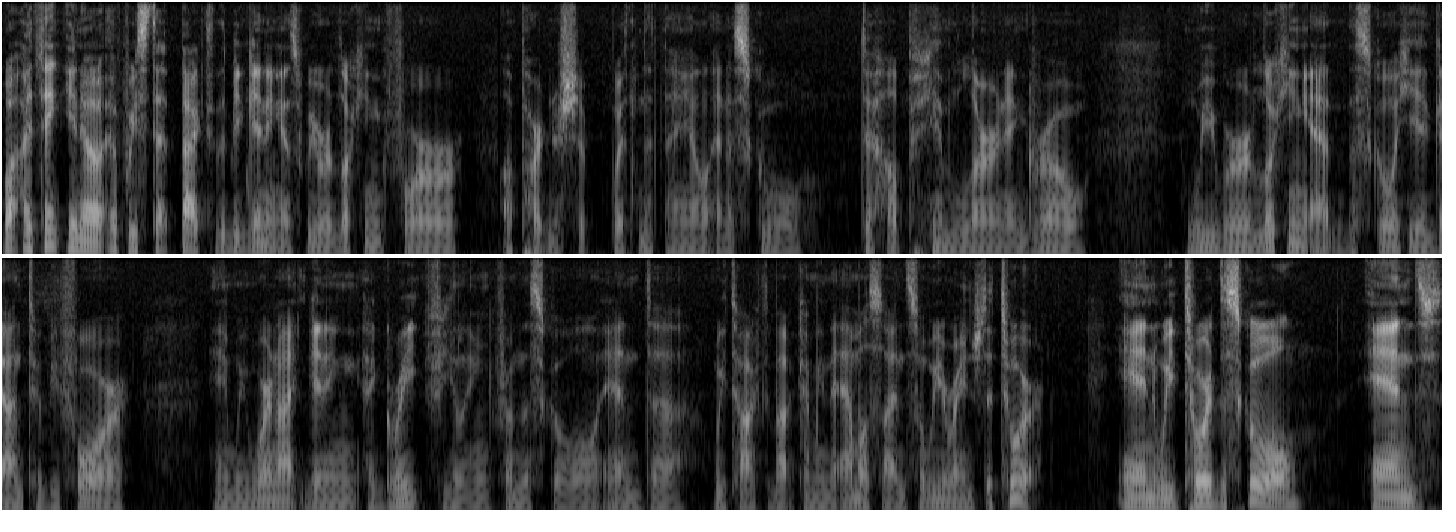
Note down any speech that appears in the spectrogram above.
Well, I think, you know, if we step back to the beginning as we were looking for a partnership with Nathaniel and a school to help him learn and grow, we were looking at the school he had gone to before and we were not getting a great feeling from the school. And uh, we talked about coming to Ambleside, and so we arranged a tour. And we toured the school, and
